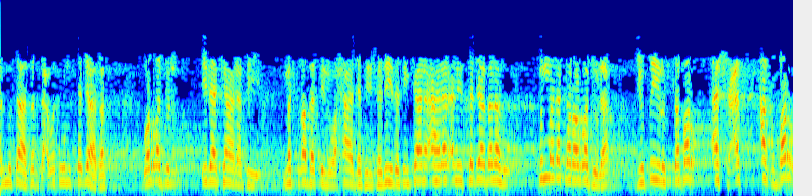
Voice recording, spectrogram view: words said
المسافر دعوته مستجابة. والرجل إذا كان في مسغبة وحاجة شديدة كان أهلا أن يستجاب له. ثم ذكر الرجل يطيل السفر أشعث أغبر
